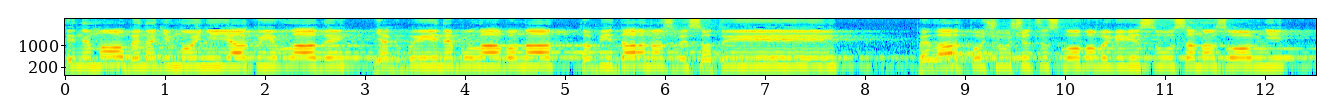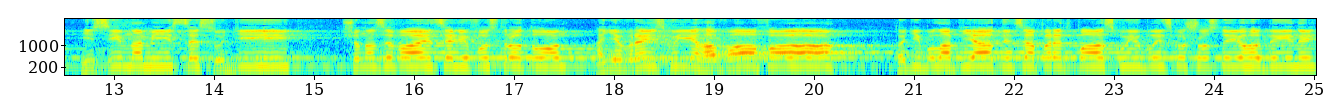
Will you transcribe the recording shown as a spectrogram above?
ти не мав би наді мною ніякої влади, якби не була вона тобі дана з висоти. Пилат, почувши це слово, вивів Ісуса назовні і сів на місце судді, що називається Ліфостротон, а єврейської Гавафа. Тоді була п'ятниця перед Пасхою близько шостої години,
